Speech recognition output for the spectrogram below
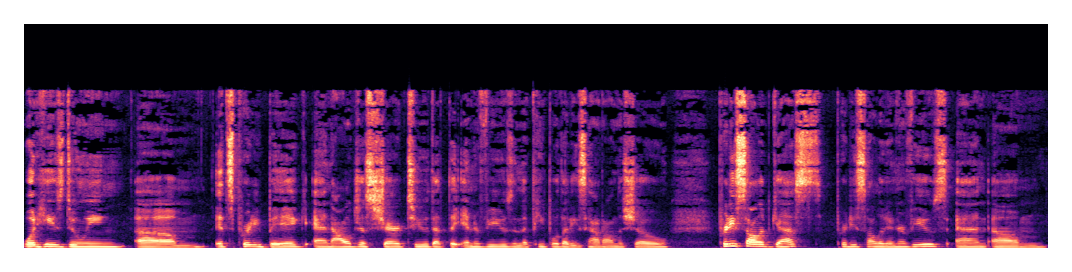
what he's doing um it's pretty big and i'll just share too that the interviews and the people that he's had on the show pretty solid guests pretty solid interviews and um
